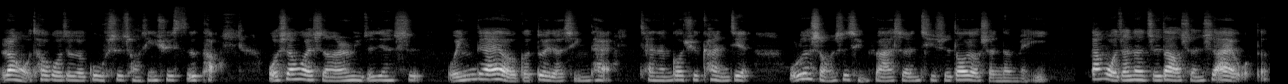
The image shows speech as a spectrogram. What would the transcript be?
让我透过这个故事重新去思考，我身为神儿女这件事，我应该有个对的心态，才能够去看见。无论什么事情发生，其实都有神的美意。当我真的知道神是爱我的，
